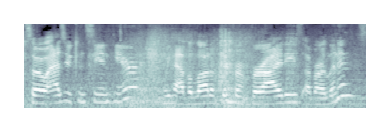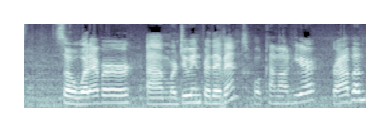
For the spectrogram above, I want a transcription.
So as you can see in here, we have a lot of different varieties of our linens. So whatever um, we're doing for the event, we'll come out here, grab them,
